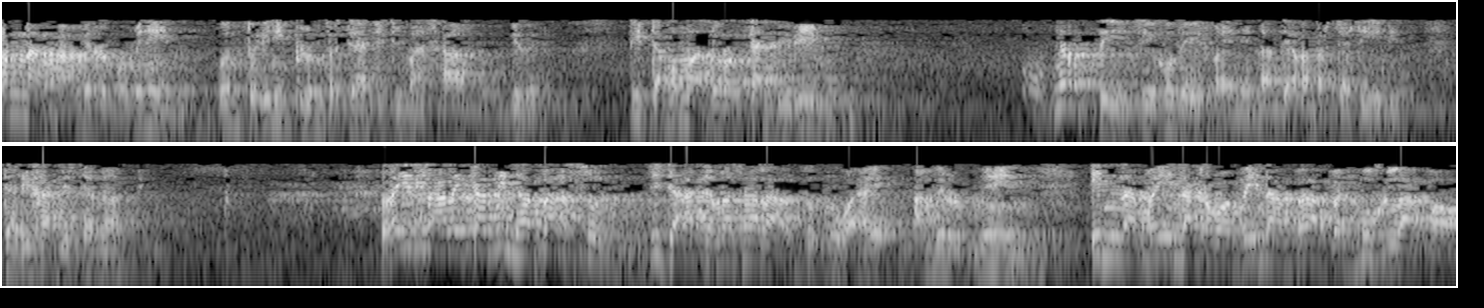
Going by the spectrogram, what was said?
Tenang Amirul Mukminin, untuk ini belum terjadi di masamu gitu. Tidak memadaratkan dirimu. Ngerti si Hudzaifah ini nanti akan terjadi ini dari hadisnya Nabi. Laisa 'alaika minha ba'sun. Tidak ada masalah untuk wahai Amirul Mukminin. Inna bainaka wa baina baban mughlaqa.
